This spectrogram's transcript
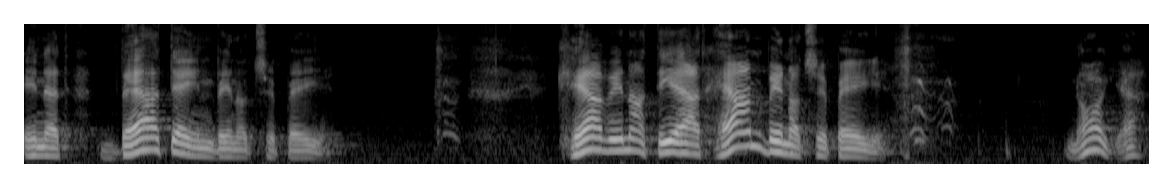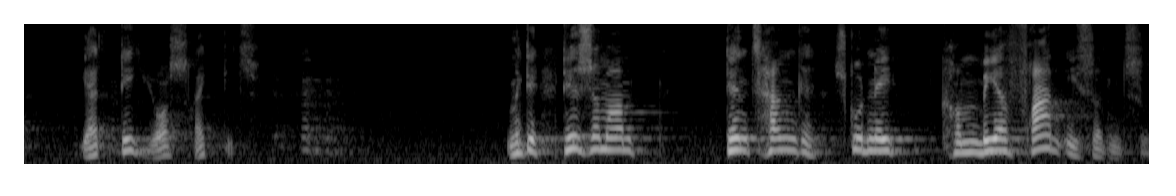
end at hverdagen vender tilbage. Kære venner, det er, at Herren vender tilbage. Nå ja, ja, det er jo også rigtigt. Men det, det er som om, den tanke, skulle den ikke komme mere frem i sådan en tid?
